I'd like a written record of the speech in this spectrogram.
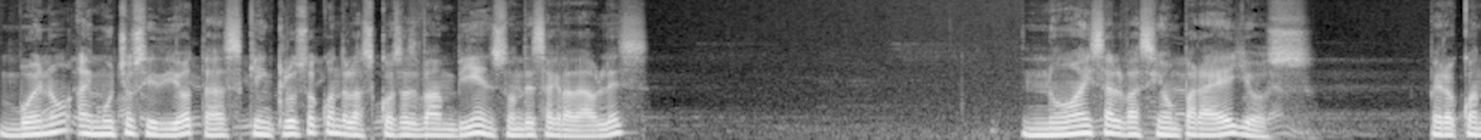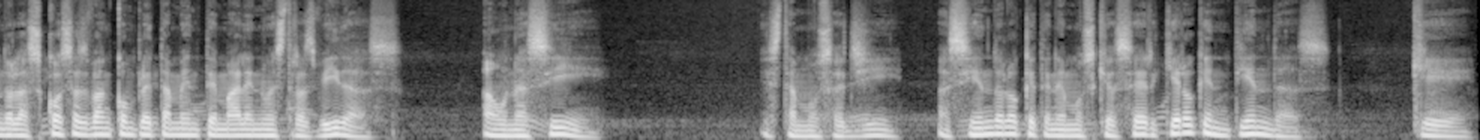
Bueno, hay muchos idiotas que incluso cuando las cosas van bien son desagradables. No hay salvación para ellos, pero cuando las cosas van completamente mal en nuestras vidas, aún así, estamos allí haciendo lo que tenemos que hacer. Quiero que entiendas que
